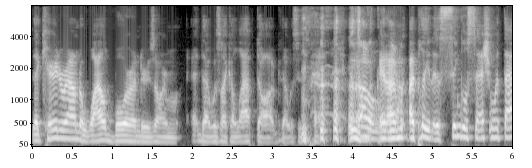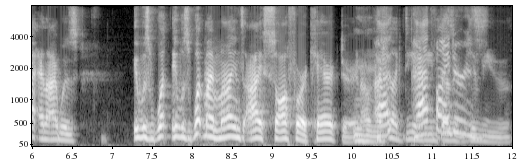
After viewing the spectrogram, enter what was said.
that carried around a wild boar under his arm that was like a lapdog. That was his pet. Was, Oh, and yeah. I, I played a single session with that, and I was. It was what it was what my mind's eye saw for a character, and Mhm. I, I feel like D&D Pathfinder doesn't is- give you.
